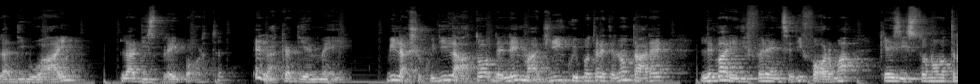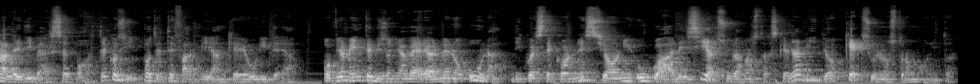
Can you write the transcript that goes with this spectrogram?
la DVI, la DisplayPort e l'HDMI. Vi lascio qui di lato delle immagini in cui potrete notare le varie differenze di forma che esistono tra le diverse porte, così potete farvi anche un'idea. Ovviamente bisogna avere almeno una di queste connessioni uguali sia sulla nostra scheda video che sul nostro monitor.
